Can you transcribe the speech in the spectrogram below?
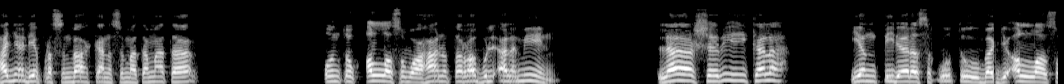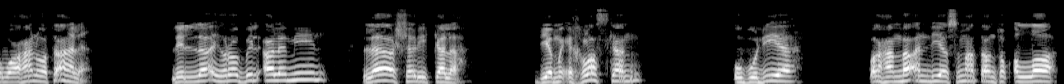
hanya dia persembahkan semata-mata untuk Allah Subhanahu wa taala alamin la syarikalah yang tidak ada sekutu bagi Allah Subhanahu wa taala. Lillahi rabbil alamin la syarikalah. Dia mengikhlaskan ubudiyah, penghambaan dia semata untuk Allah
